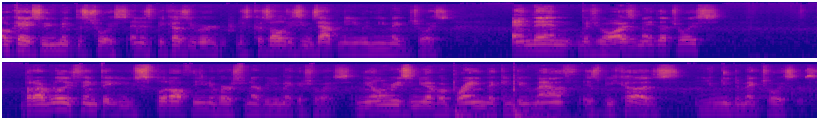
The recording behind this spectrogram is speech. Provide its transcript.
okay, so you make this choice, and it's because you were, it's because all these things happened to you and you made the choice. And then, would you always have made that choice? But I really think that you split off the universe whenever you make a choice. And the only reason you have a brain that can do math is because you need to make choices.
